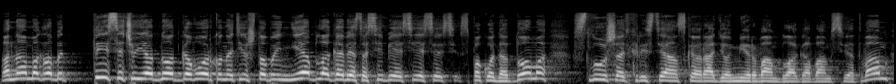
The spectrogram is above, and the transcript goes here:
Она могла бы тысячу и одну отговорку найти, чтобы не благовествовать себе, сесть спокойно дома, слушать христианское радио «Мир вам, благо вам, свет вам»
